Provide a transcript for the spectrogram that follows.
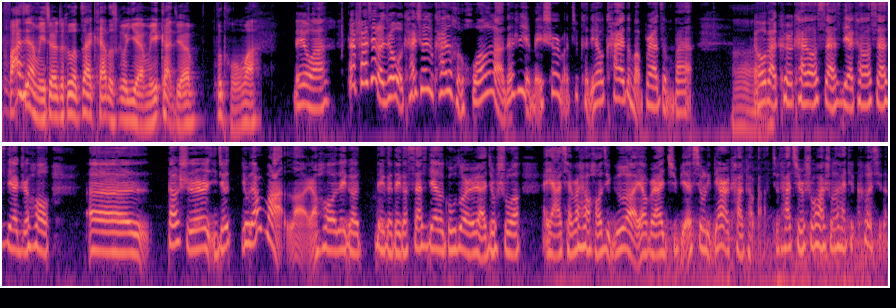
发现没事之后再开的时候也没感觉不同吗？没有啊。但发现了之后，我开车就开得很慌了，但是也没事儿嘛，就肯定要开的嘛，不然怎么办？然后我把车开到 4S 店，开到 4S 店之后，呃，当时已经有点晚了，然后那个那个那个 4S 店的工作人员就说：“哎呀，前面还有好几个，要不然你去别的修理店看看吧。”就他其实说话说的还挺客气的。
